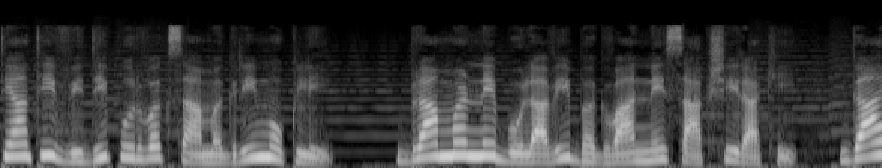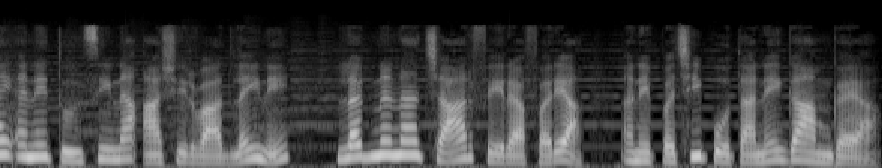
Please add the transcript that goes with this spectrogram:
ત્યાંથી વિધિપૂર્વક સામગ્રી મોકલી. બ્રાહ્મણને બોલાવી ભગવાનને સાક્ષી રાખી. ગાય અને તુલસીના આશીર્વાદ લઈને લગ્નના ચાર ફેરા ફર્યા અને પછી પોતાને ગામ ગયા.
